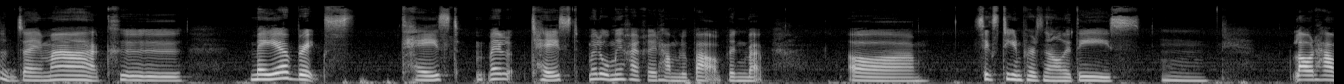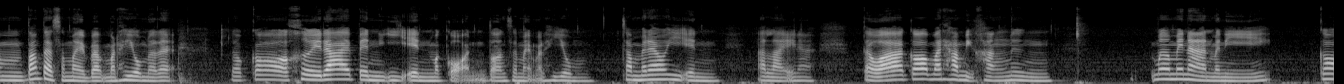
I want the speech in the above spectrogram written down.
สนใจมากคือ Mayor Briggs Taste ไม่ Taste ไม่รู้มีใครเคยทำหรือเปล่า เป็นแบบเอ่อ16 personalities เราทำตั้งแต่สมัยแบบมัธยมแล้วแหละ แล้วก็เคยได้เป็น EN มาก่อนตอนสมัยมัธยมจำไม่ได้ว่า EN อะไรนะ แต่ว่าก็มาทำอีกครั้งหนึ่ง เมื่อไม่นานมานี้ ก็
